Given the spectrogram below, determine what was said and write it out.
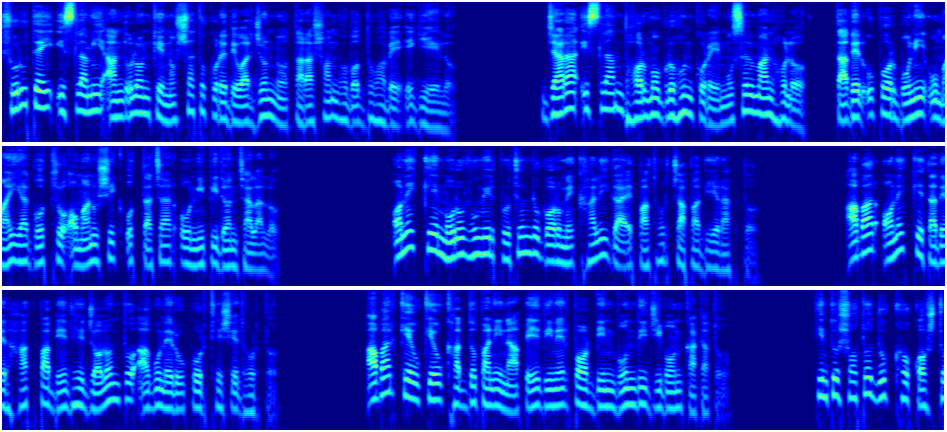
শুরুতেই ইসলামী আন্দোলনকে নস্যাত করে দেওয়ার জন্য তারা সংঘবদ্ধভাবে এগিয়ে এল। যারা ইসলাম ধর্ম গ্রহণ করে মুসলমান হল, তাদের উপর বনি উমাইয়া গোত্র অমানসিক অত্যাচার ও নিপীড়ন চালাল। অনেককে মরুভূমির প্রচণ্ড গরমে খালি গায়ে পাথর চাপা দিয়ে রাখত। আবার অনেককে তাদের হাত পা বেঁধে জ্বলন্ত আগুনের উপর ঠেসে ধরত। আবার কেউ কেউ খাদ্যপানি না পেয়ে দিনের পর দিন বন্দি জীবন কাটাত। কিন্তু শত দুঃখ, কষ্ট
